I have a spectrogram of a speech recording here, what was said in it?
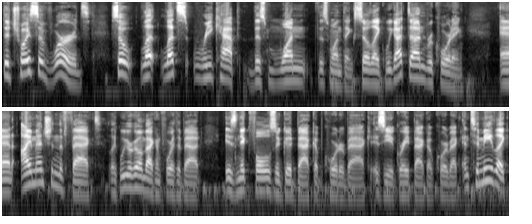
the choice of words. So let let's recap this one this one thing. So like we got done recording and I mentioned the fact like we were going back and forth about is Nick Foles a good backup quarterback? Is he a great backup quarterback? And to me like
